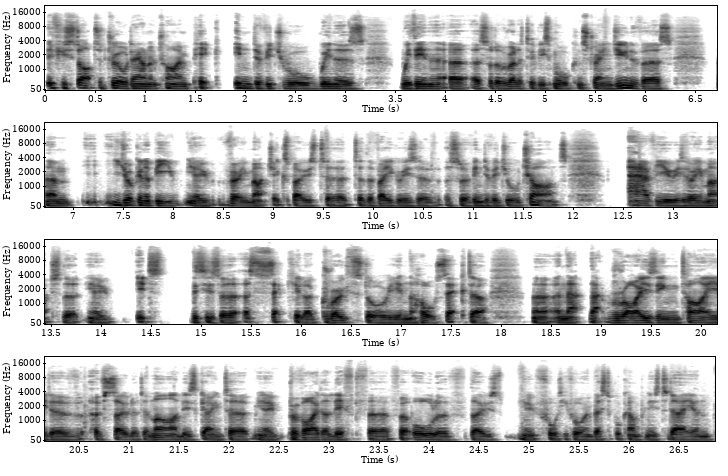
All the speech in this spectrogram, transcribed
if you start to drill down and try and pick individual winners within a, a sort of relatively small constrained universe, um, you're going to be you know very much exposed to to the vagaries of a sort of individual chance our view is very much that you know it's this is a, a secular growth story in the whole sector, uh, and that that rising tide of, of solar demand is going to you know provide a lift for, for all of those you know 44 investable companies today, and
